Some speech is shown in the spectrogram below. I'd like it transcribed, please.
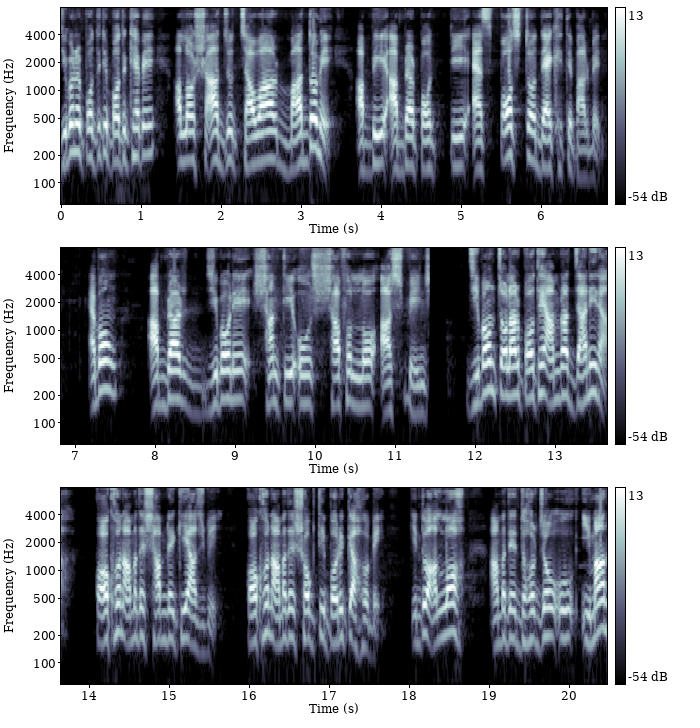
জীবনের প্রতিটি পদক্ষেপে আল্লাহর সাহায্য চাওয়ার মাধ্যমে আপনি আপনার পথটি স্পষ্ট দেখতে পারবেন এবং আপনার জীবনে শান্তি ও সাফল্য আসবে। জীবন চলার পথে আমরা জানি না কখন আমাদের সামনে কি আসবে, কখন আমাদের শক্তি পরীক্ষা হবে, কিন্তু আল্লাহ আমাদের ধৈর্য ও ইমান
